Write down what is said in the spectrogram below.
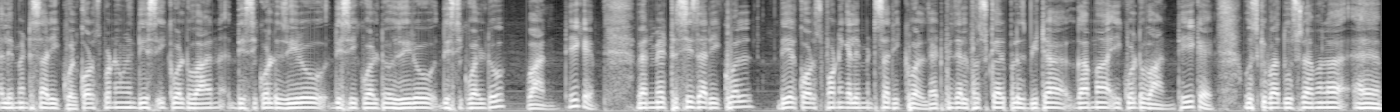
elements are equal corresponding this equal to one this equal to zero this equal to zero this equal to one ठीक है? When matrices are equal their corresponding elements are equal, that means alpha square plus beta gamma equal to one ठीक है? उसके बाद दूसरा हमारा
